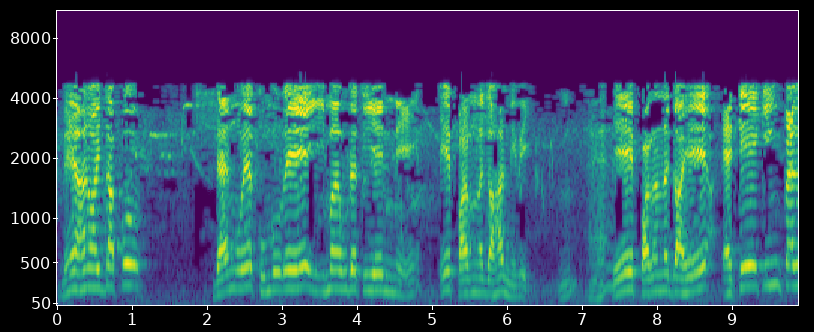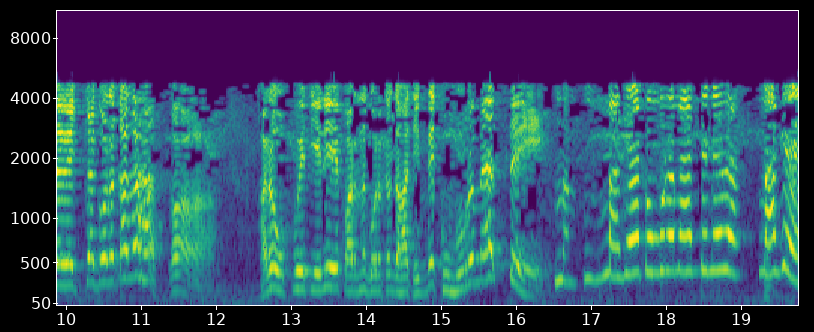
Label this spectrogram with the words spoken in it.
මේ අහනවා ඉද්දප්පු දැන් ඔය කුඹුරේ ඉම උඩ තියෙන්නේ ඒ පරණ ගහ නෙවෙයි. ඈ? ඒ පරණ ගහේ ඇටයකින් පැලවෙච්ච ගොරක ගහක්. අර ඔප්පුවේ තියෙන ඒ පරණ ගොරක ගහ තිබ්බේ කුඹුර මැද්දේ. මගේ කුඹුර මැද්ද නෙවෙයි මගේ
